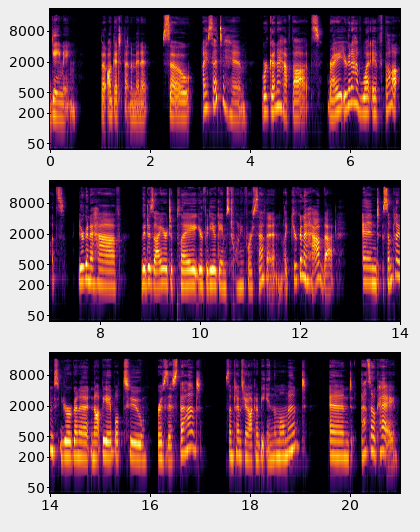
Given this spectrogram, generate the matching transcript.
gaming, but I'll get to that in a minute. So I said to him, we're going to have thoughts, right? You're going to have what if thoughts. You're going to have the desire to play your video games 24 7. Like you're going to have that. And sometimes you're going to not be able to resist that. Sometimes you're not going to be in the moment, and that's okay.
